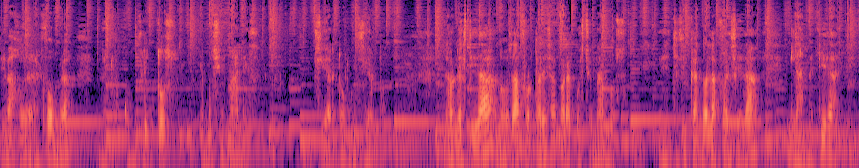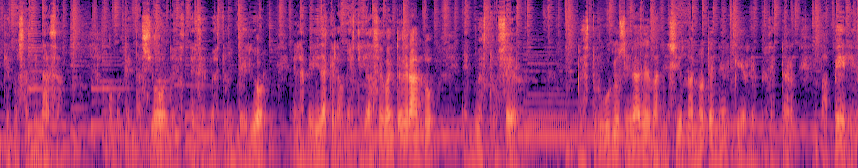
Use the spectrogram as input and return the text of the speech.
debajo de la alfombra nuestros conflictos emocionales. ¿cierto? Muy cierto. La honestidad nos da fortaleza para cuestionarnos, identificando la falsedad y las mentiras que nos amenazan, como tentaciones desde nuestro interior, en la medida que la honestidad se va integrando en nuestro ser. Nuestro orgullo se irá desvaneciendo a no tener que representar papeles,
